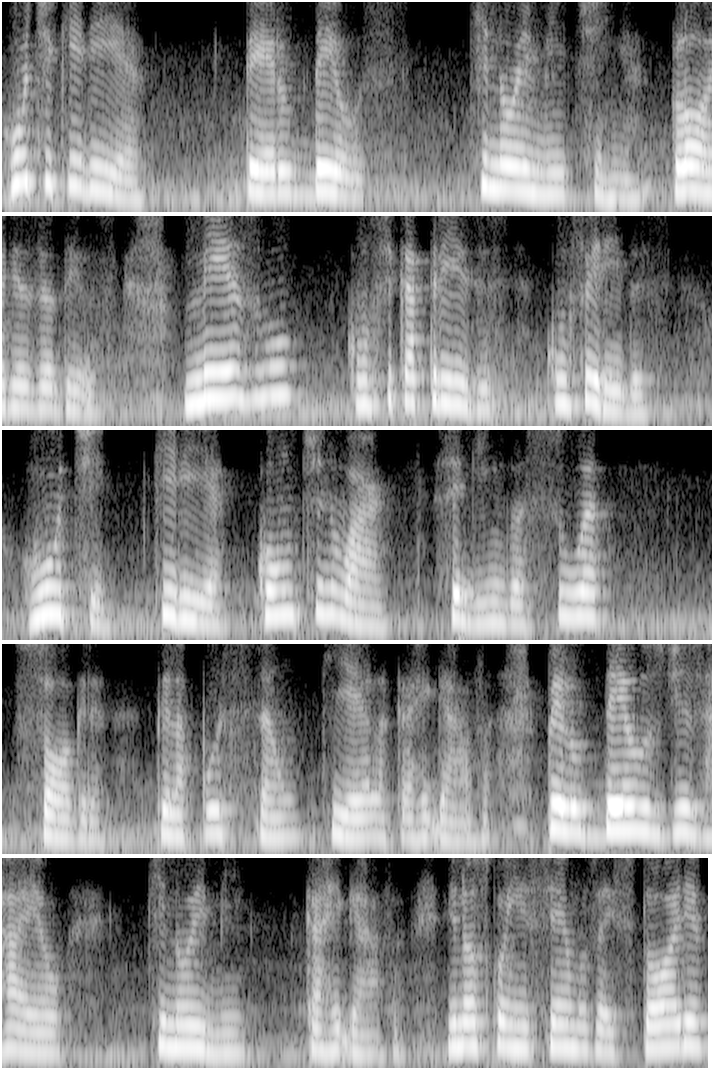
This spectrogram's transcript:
Ruth queria ter o Deus que Noemi tinha. Glórias a Deus. Mesmo com cicatrizes, com feridas. Ruth queria continuar seguindo a sua sogra pela porção que ela carregava, pelo Deus de Israel que Noemi carregava. E nós conhecemos a história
